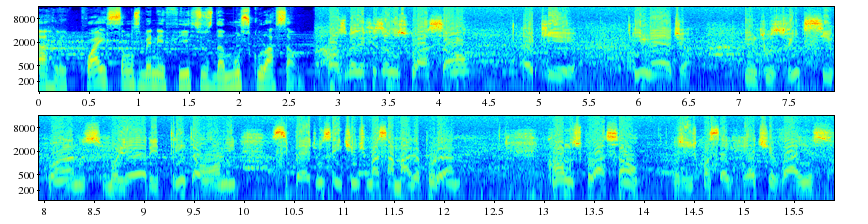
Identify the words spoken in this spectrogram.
Arley, quais são os benefícios da musculação? Os benefícios da musculação é que, em média, entre os 25 anos, mulher e 30 homem, se perde um centímetro de massa magra por ano. Com a musculação, a gente consegue reativar isso,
